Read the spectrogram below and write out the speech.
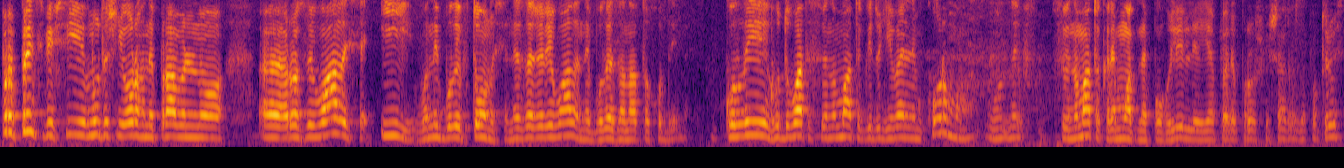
в принципі, всі внутрішні органи правильно е, розвивалися і вони були в тонусі, не зажарівали, не були занадто худими. Коли годувати свиноматок відудівельним кормом, вони свиноматок ремонтне поголів'я, я перепрошую ще раз повторюсь.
